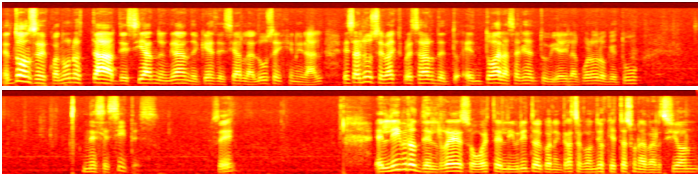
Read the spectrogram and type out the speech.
entonces cuando uno está deseando en grande, que es desear la luz en general, esa luz se va a expresar en todas las áreas de tu vida y de acuerdo a lo que tú necesites. ¿Sí? El libro del rezo o este librito de conectarse con Dios, que esta es una versión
